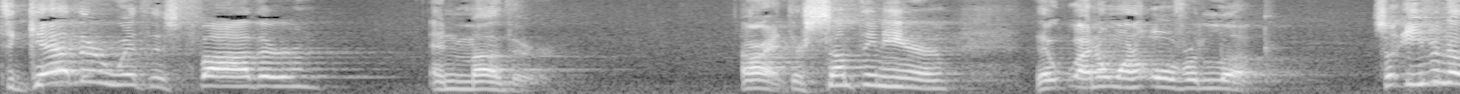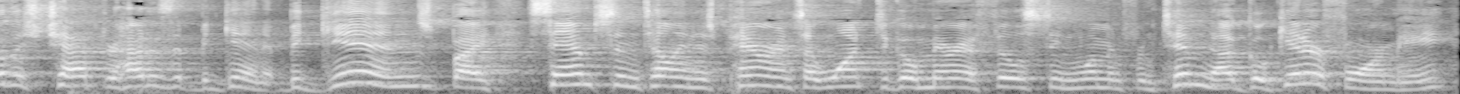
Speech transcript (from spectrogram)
together with his father and mother. All right, there's something here that I don't want to overlook. So, even though this chapter, how does it begin? It begins by Samson telling his parents, I want to go marry a Philistine woman from Timnah, go get her for me.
